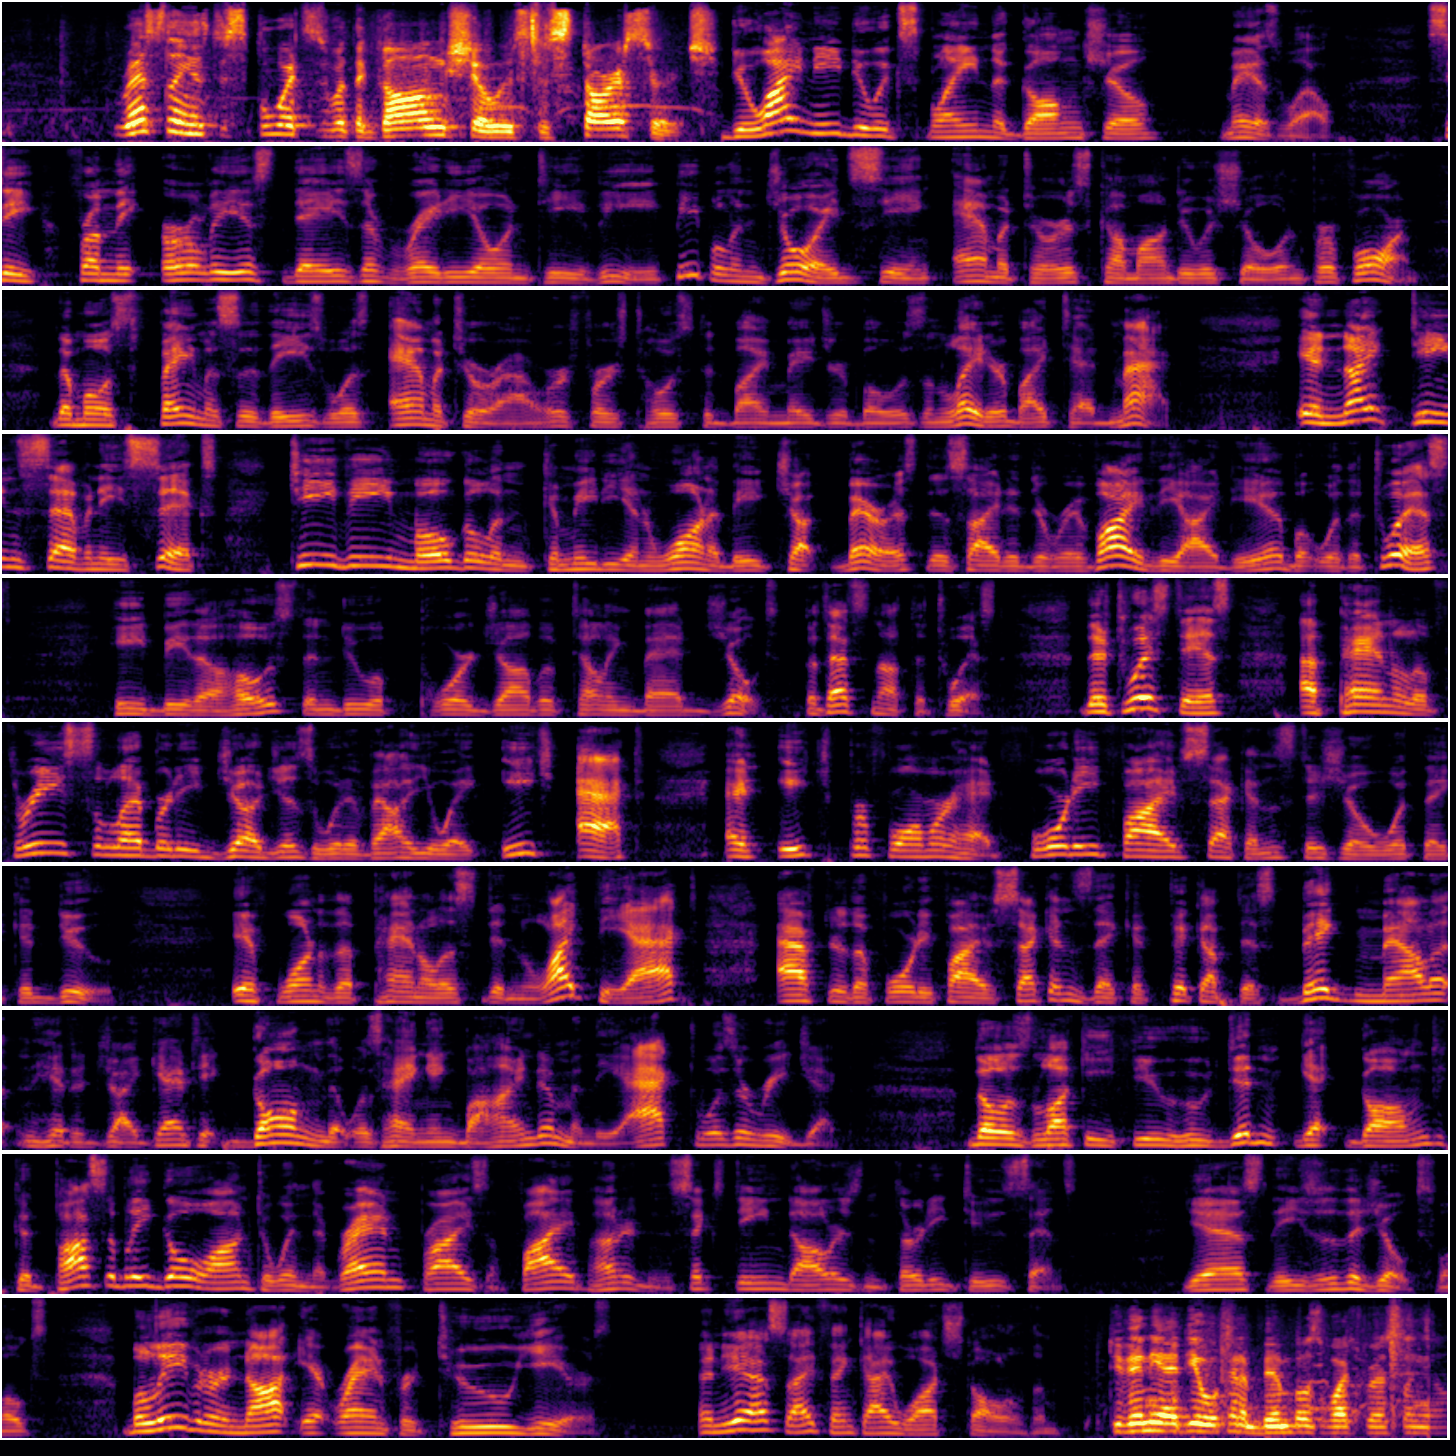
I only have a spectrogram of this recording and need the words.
Wrestling is to sports is what the Gong Show is to Star Search. Do I need to explain the Gong Show? May as well. See, from the earliest days of radio and TV, people enjoyed seeing amateurs come onto a show and perform. The most famous of these was Amateur Hour, first hosted by Major Bowes and later by Ted Mack. In 1976, TV mogul and comedian wannabe Chuck Barris decided to revive the idea, but with a twist. He'd be the host and do a poor job of telling bad jokes. But that's not the twist. The twist is a panel of three celebrity judges would evaluate each act, and each performer had 45 seconds to show what they could do. If one of the panelists didn't like the act, after the 45 seconds, they could pick up this big mallet and hit a gigantic gong that was hanging behind them, and the act was a reject. Those lucky few who didn't get gonged could possibly go on to win the grand prize of $516.32. Yes, these are the jokes, folks. Believe it or not, it ran for two years. And yes, I think I watched all of them. Do you have any idea what kind of bimbos watch wrestling?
